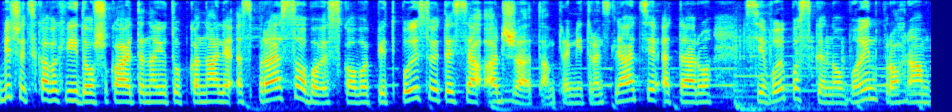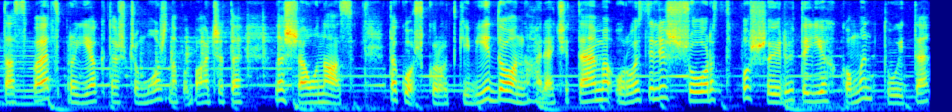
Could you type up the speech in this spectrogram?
Більше цікавих відео шукайте на ютуб-каналі Еспресо. Обов'язково підписуйтеся, адже там прямі трансляції етеру, всі випуски новин, програм та спецпроєкти, що можна побачити лише у нас. Також короткі відео на гарячі теми у розділі Шорт. Поширюйте їх, коментуйте,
